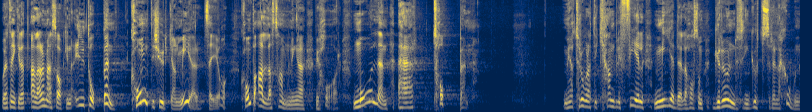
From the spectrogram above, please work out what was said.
Och jag tänker att alla de här sakerna är ju toppen. Kom till kyrkan mer, säger jag. Kom på alla samlingar vi har. Målen är toppen. Men jag tror att det kan bli fel medel att ha som grund sin Guds relation.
